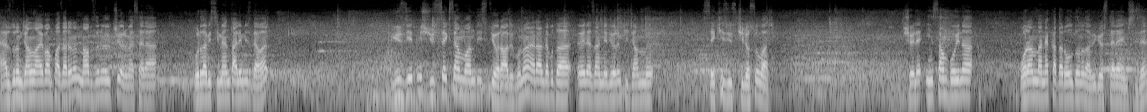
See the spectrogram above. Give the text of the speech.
Erzurum canlı hayvan pazarının nabzını ölçüyor mesela. Burada bir simentalimiz de var. 170-180 bandı istiyor abi buna. Herhalde bu da öyle zannediyorum ki canlı 800 kilosu var. Şöyle insan boyuna oranda ne kadar olduğunu da bir göstereyim size.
